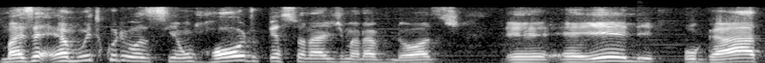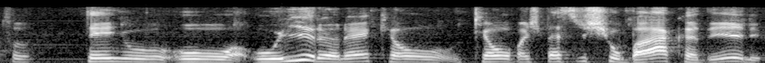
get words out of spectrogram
Mas é, é, muito curioso, assim, é um rol de personagens maravilhosos. É, é ele, o gato, tem o, o, o, Ira, né? Que é, o, que é uma espécie de Chewbacca dele.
